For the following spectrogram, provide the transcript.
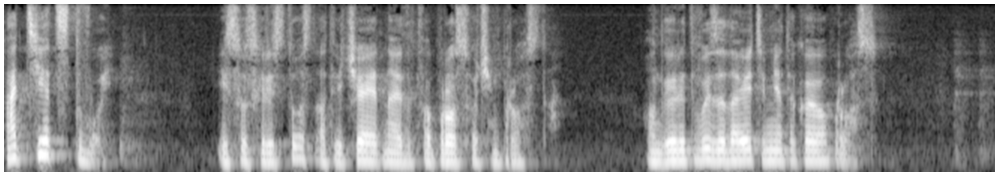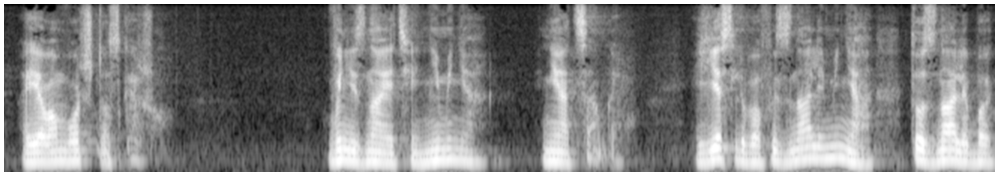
Отец твой? Иисус Христос отвечает на этот вопрос очень просто. Он говорит, вы задаете мне такой вопрос, а я вам вот что скажу. Вы не знаете ни меня, ни Отца моего. Если бы вы знали меня, то знали бы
